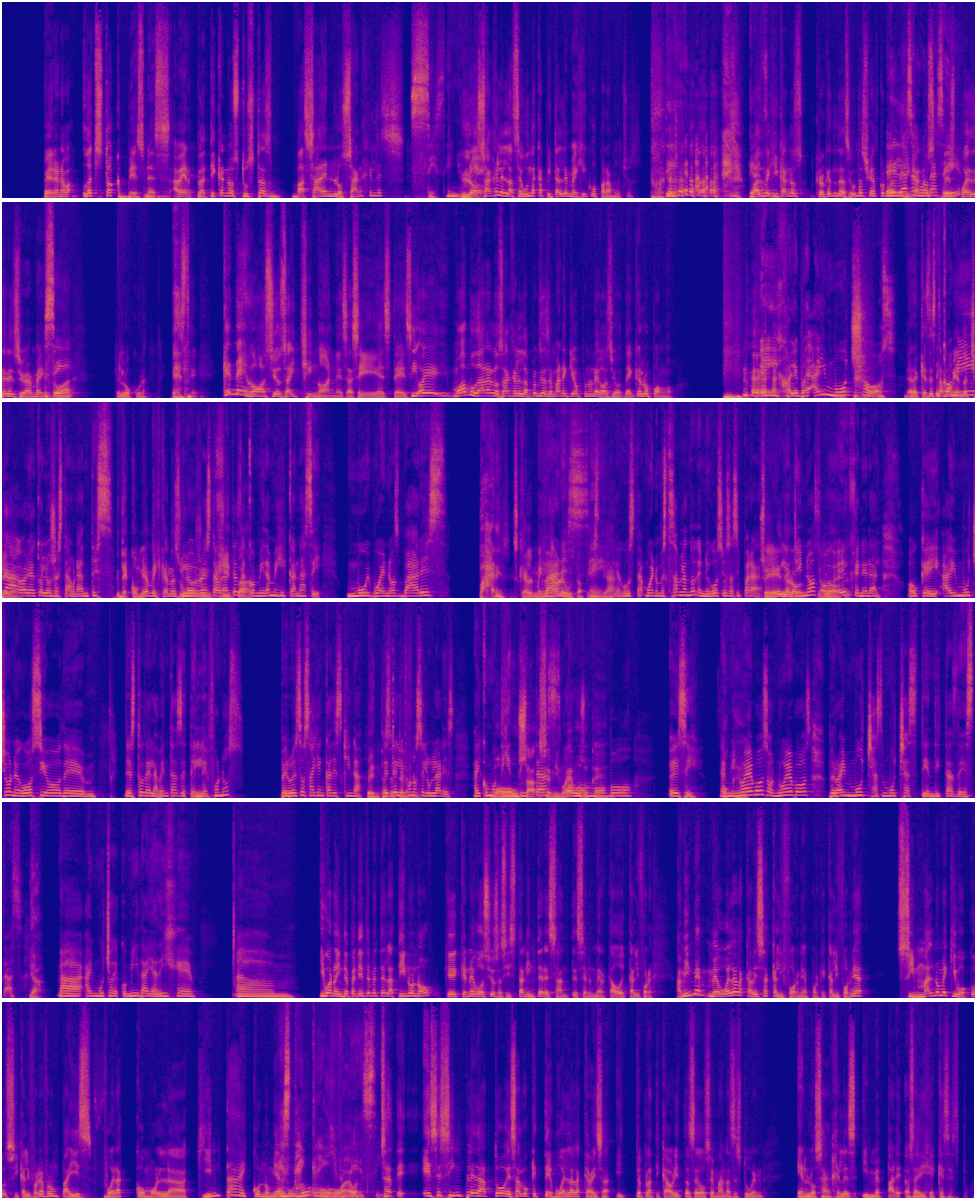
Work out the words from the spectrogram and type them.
Pero, let's talk business. A ver, platícanos, ¿tú estás basada en Los Ángeles? Sí, señor. Los Ángeles, la segunda capital de México para muchos. más mexicanos, creo que es la segunda ciudad con más la mexicanos segunda, sí. después de Ciudad de México. Sí. ¿ah? Qué locura. Este, ¿qué negocios hay chingones así? Este, sí, oye, me voy a mudar a Los Ángeles la próxima semana y quiero poner un negocio. ¿De qué lo pongo? Híjole, pues hay muchos. ¿Pero ¿Qué se está moviendo chido? comida, ahora con los restaurantes. De comida mexicana es un Los restaurantes hit, de comida mexicana, sí, muy buenos. Bares, Bares. Es que al mexicano le gusta sí, pistear. le gusta. Bueno, me estás hablando de negocios así para Sí, lo- latinos o en general. Ok, hay mucho negocio de, de esto de las ventas de teléfonos, pero esos hay en cada esquina. ¿Ventas de, de teléfonos celulares. Hay como ¿Como usa- tienditas. seminuevos como o qué? Movo. Eh, sí, seminuevos o nuevos, pero hay muchas, muchas tienditas de estas. Ya. Ah, hay mucho de comida, ya dije. Y bueno, independientemente latino, ¿no? ¿Qué, qué negocios así están interesantes en el mercado de California? A mí me, me vuela la cabeza California, porque California, si mal no me equivoco, si California fuera un país, fuera como la quinta economía del mundo. increíble, o- o- sí. O sea, e- ese simple dato es algo que te vuela la cabeza. Y te platicaba ahorita, hace dos semanas estuve en, en Los Ángeles y me paré, o sea, dije, ¿qué es esto?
